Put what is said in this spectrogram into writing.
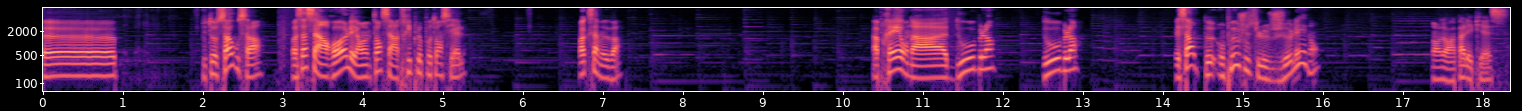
Euh, plutôt ça ou ça? Bah, Ça, c'est un roll et en même temps, c'est un triple potentiel. Je crois que ça me va. Après, on a double, double. Mais ça, on peut, on peut juste le geler, non? Non, on n'aura pas les pièces.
